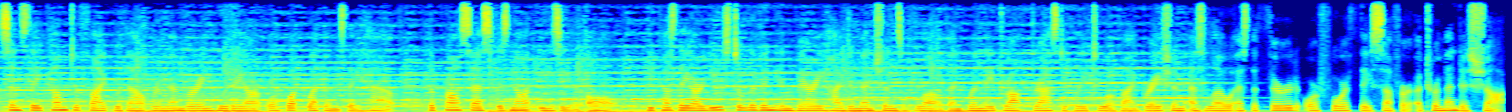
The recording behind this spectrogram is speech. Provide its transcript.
since they come to fight without remembering who they are or what weapons they have. The process is not easy at all, because they are used to living in very high dimensions of love and when they drop drastically to a vibration as low as the third or fourth they suffer a tremendous shock.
